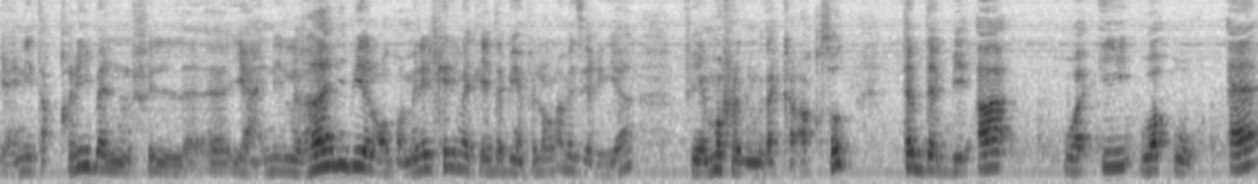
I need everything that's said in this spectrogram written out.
يعني تقريبا في يعني الغالبية العظمى من الكلمات اللي يبدأ بها في اللغة الأمازيغية في المفرد المذكر أقصد تبدأ بأ وإي وأو أ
